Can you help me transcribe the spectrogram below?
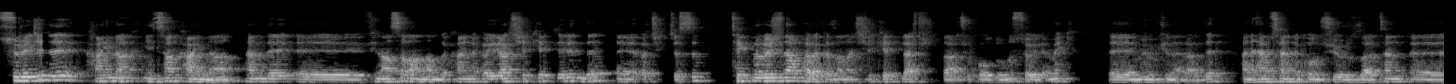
Sürece de kaynak, insan kaynağı hem de e, finansal anlamda kaynak ayıran şirketlerin de e, açıkçası teknolojiden para kazanan şirketler daha çok olduğunu söylemek e, mümkün herhalde. Hani hem seninle konuşuyoruz zaten e,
